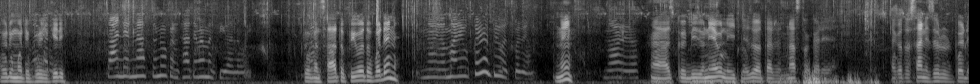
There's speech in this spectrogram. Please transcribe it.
ઓલી મોટી ભૂલ કરી. તો પણ સા તો પીવો તો પડે ને નહીં. હા આજ કોઈ બીજું નહીં આવ્યું ને એટલે જો અત્યારે નાસ્તો કરે. નકર તો સાની જરૂર પડે.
